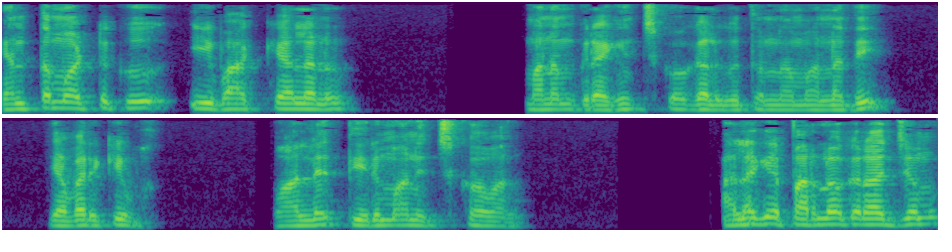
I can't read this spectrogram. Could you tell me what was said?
ఎంత మట్టుకు ఈ వాక్యాలను మనం గ్రహించుకోగలుగుతున్నాం అన్నది ఎవరికి వాళ్ళే తీర్మానించుకోవాలి. అలాగే పరలోక రాజ్యము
